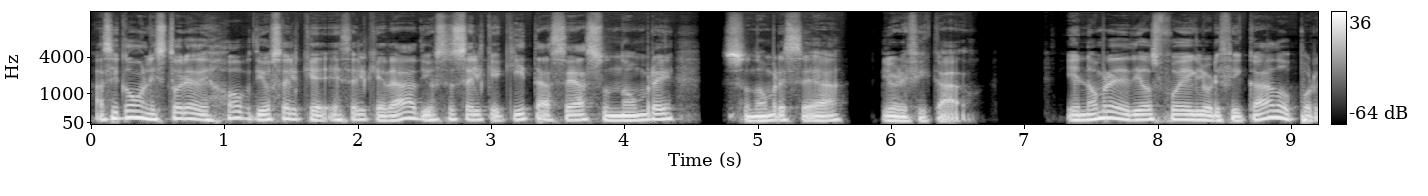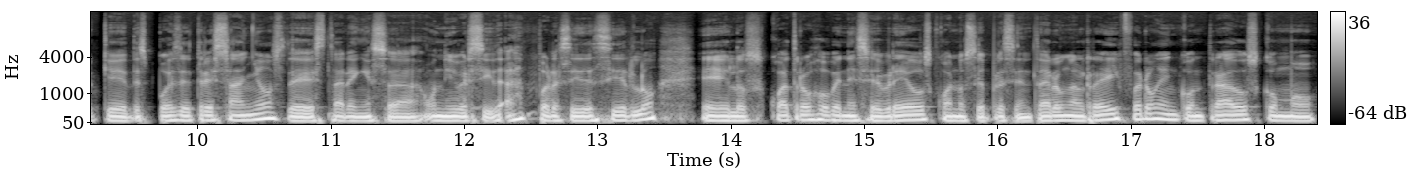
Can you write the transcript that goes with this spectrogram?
Así como en la historia de Job, Dios el que, es el que da, Dios es el que quita, sea su nombre, su nombre sea glorificado. Y el nombre de Dios fue glorificado porque después de tres años de estar en esa universidad, por así decirlo, eh, los cuatro jóvenes hebreos cuando se presentaron al rey fueron encontrados como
